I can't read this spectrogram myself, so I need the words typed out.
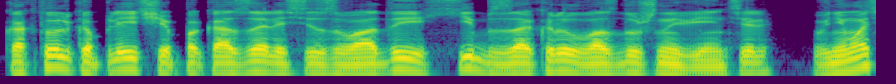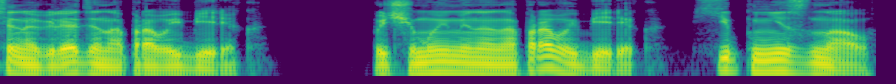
Как только плечи показались из воды, Хип закрыл воздушный вентиль, внимательно глядя на правый берег. Почему именно на правый берег, Хип не знал,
